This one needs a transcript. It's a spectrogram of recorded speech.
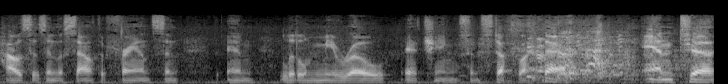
houses in the south of France and and little Miro etchings and stuff like that. and uh,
